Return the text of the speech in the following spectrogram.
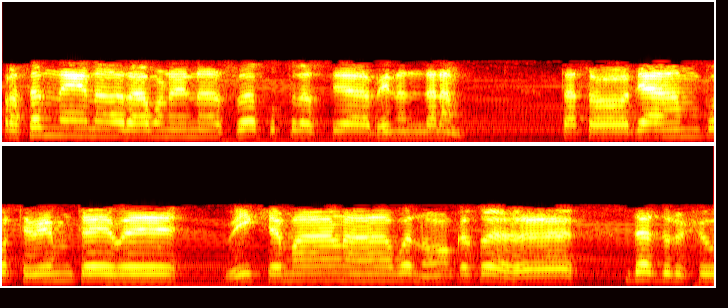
प्रसन्नेन रावणेन स्वपुत्रस्य अभिनन्दनम् ततो द्यां पृथिवीं चैव वीक्षमाणावनोकसः ददृशु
